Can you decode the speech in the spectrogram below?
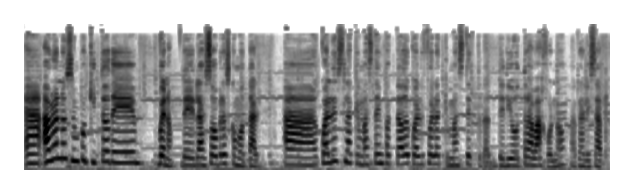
Ah, háblanos un poquito de, bueno, de las obras como tal. Ah, ¿Cuál es la que más te ha impactado cuál fue la que más te, dio trabajo, ¿no? A realizarla.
